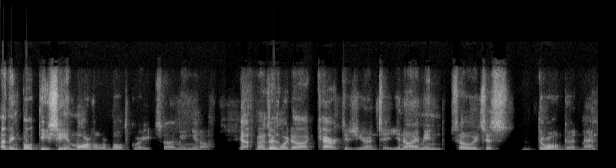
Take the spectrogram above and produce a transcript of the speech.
I think both DC and Marvel are both great. So I mean, you know, Yeah, depends on what uh, characters you're into. You know what I mean? So it's just they're all good, man.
